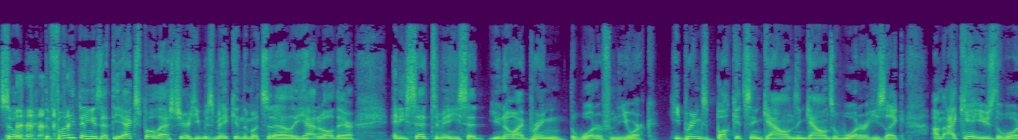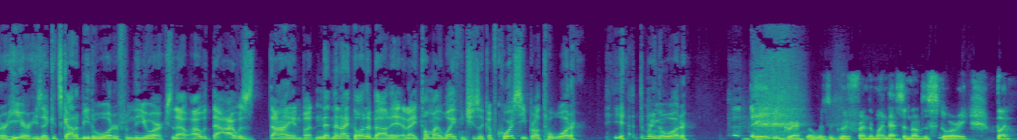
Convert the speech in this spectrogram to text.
So the funny thing is, at the expo last year, he was making the mozzarella. He had it all there, and he said to me, he said, "You know, I bring the water from New York." He brings buckets and gallons and gallons of water. He's like, I'm, I can't use the water here. He's like, it's got to be the water from New York. So that I, that, I was dying, but then, then I thought about it and I told my wife, and she's like, of course he brought the water. he had to bring the water. David Greco was a good friend of mine. That's another story. But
